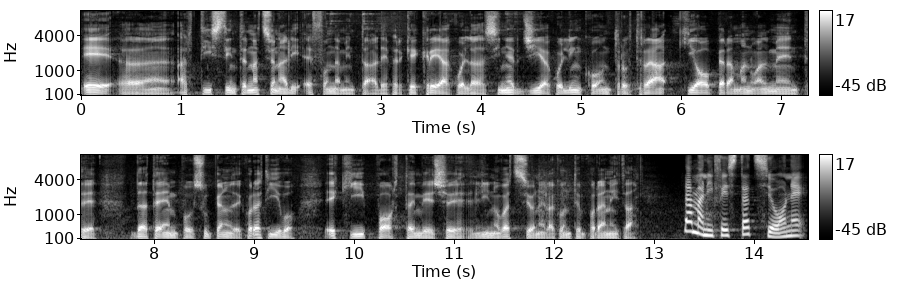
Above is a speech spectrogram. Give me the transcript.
e eh, artisti internazionali è fondamentale perché crea quella sinergia, quell'incontro tra chi opera manualmente da tempo sul piano decorativo e chi porta invece l'innovazione e la contemporaneità. La manifestazione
